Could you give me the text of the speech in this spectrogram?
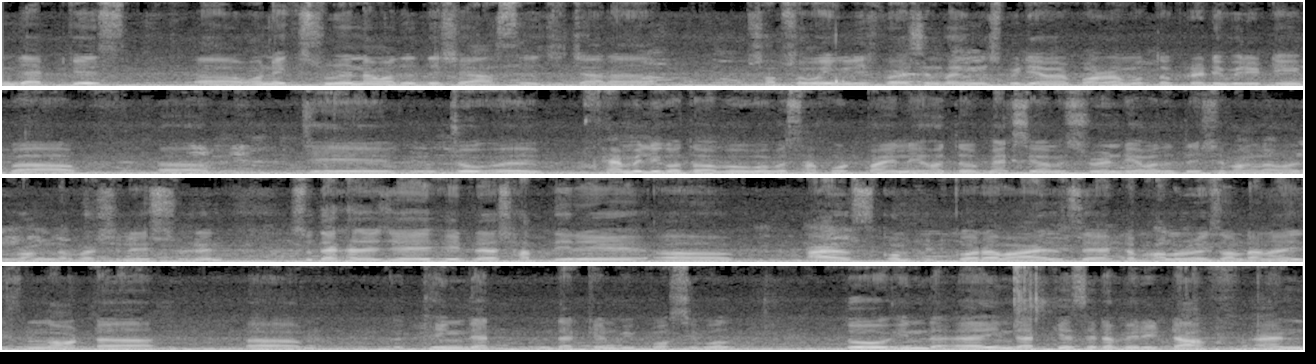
ইন দ্যাট কেস অনেক স্টুডেন্ট আমাদের দেশে আছে যে যারা সবসময় ইংলিশ ভার্সন বা ইংলিশ মিডিয়ামে পড়ার মতো ক্রেডিবিলিটি বা যে ফ্যামিলিগতভাবে ওভাবে সাপোর্ট পায়নি হয়তো ম্যাক্সিমাম স্টুডেন্টই আমাদের দেশে বাংলা বাংলা ভার্সনের স্টুডেন্ট সো দেখা যায় যে এটা সাত দিনে আইএলস কমপ্লিট করা বা আইএলসে একটা ভালো রেজাল্ট আনা is not thing that that can be possible তো ইন ইন দ্যাট কেস এটা ভেরি টাফ অ্যান্ড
